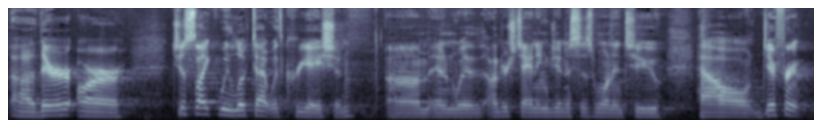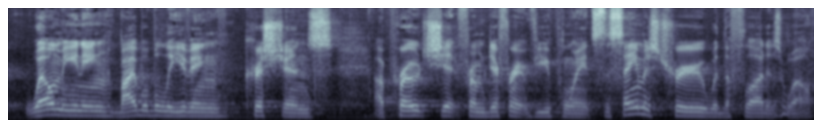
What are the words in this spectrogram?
uh, there are, just like we looked at with creation um, and with understanding Genesis 1 and 2, how different well meaning, Bible believing Christians approach it from different viewpoints. The same is true with the flood as well.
